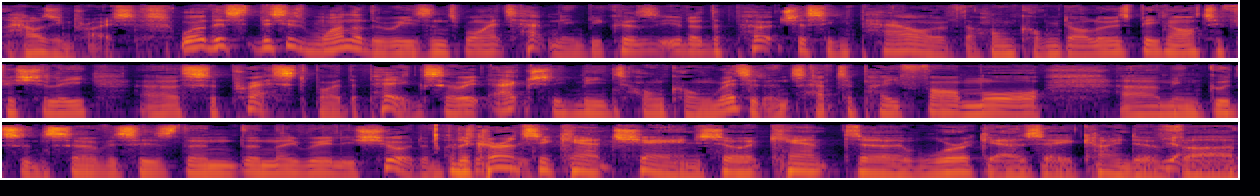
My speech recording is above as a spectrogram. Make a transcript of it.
housing prices? Well, this this is one of the reasons why it's happening because you know the purchasing power of the Hong Kong dollar is being artificially uh, suppressed by the peg. So it actually means Hong Kong residents have to pay far more um, in goods and services than than they really should. the currency can't change, so it can't uh, work as a kind of yeah, uh,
